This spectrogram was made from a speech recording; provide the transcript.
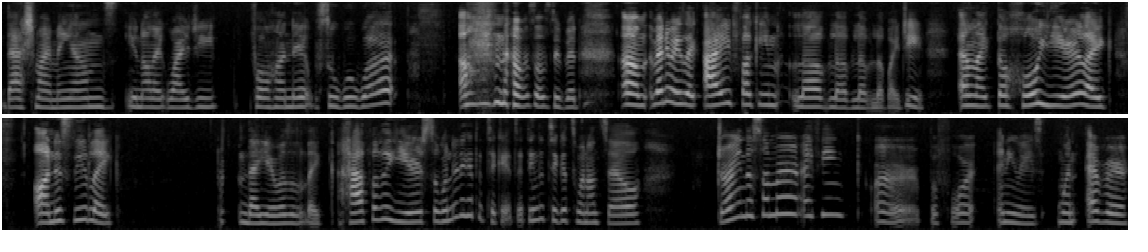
That's my man's, you know, like YG 400, Subu, what? Um, that was so stupid. Um, anyways, like I fucking love, love, love, love YG, and like the whole year, like honestly, like that year was like half of the year. So when did I get the tickets? I think the tickets went on sale during the summer, I think, or before. Anyways, whenever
